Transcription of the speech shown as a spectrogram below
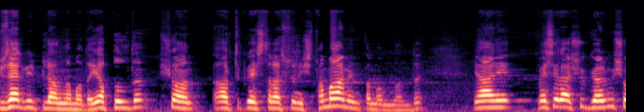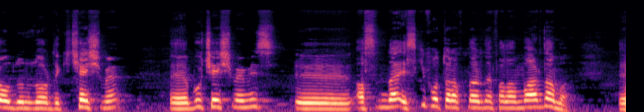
Güzel bir planlamada yapıldı. Şu an artık restorasyon işi tamamen tamamlandı. Yani mesela şu görmüş olduğunuz oradaki çeşme, e, bu çeşmemiz e, aslında eski fotoğraflarda falan vardı ama e,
